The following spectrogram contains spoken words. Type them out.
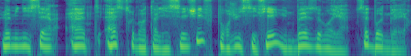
Le ministère instrumentalise ces chiffres pour justifier une baisse de moyens. C'est de bonne guerre.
